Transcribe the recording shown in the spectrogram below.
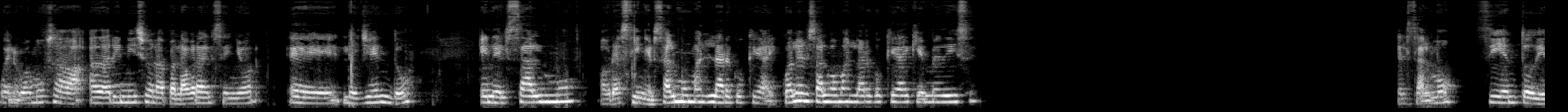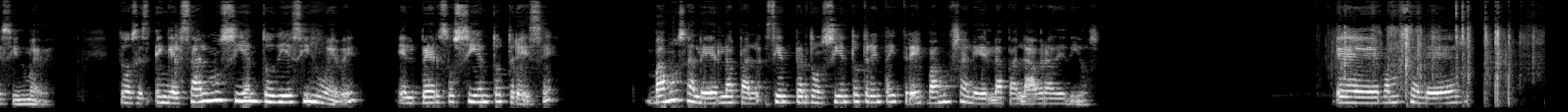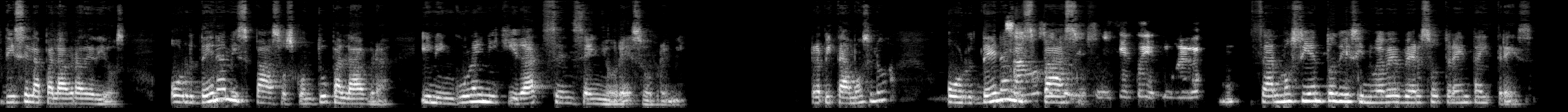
Bueno, vamos a, dar inicio a la palabra del Señor eh, leyendo en el Salmo, ahora sí, en el Salmo más largo que hay. ¿Cuál es el Salmo más largo que hay? ¿Quién me dice? El Salmo 119. Entonces, en el Salmo 119, el verso 113, vamos a leer la palabra, perdón, 133, vamos a leer la palabra de Dios. Eh, vamos a leer, dice la palabra de Dios. Ordena mis pasos con tu palabra y ninguna iniquidad se enseñore sobre mí. Repitámoslo. Ordena mis pasos. Salmo 119, verso 33.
